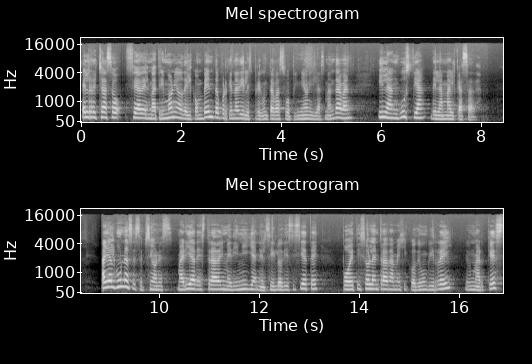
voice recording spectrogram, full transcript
el rechazo sea del matrimonio o del convento, porque nadie les preguntaba su opinión y las mandaban, y la angustia de la mal casada. Hay algunas excepciones. María de Estrada y Merinilla en el siglo XVII poetizó la entrada a México de un virrey, de un marqués,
